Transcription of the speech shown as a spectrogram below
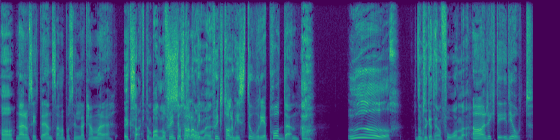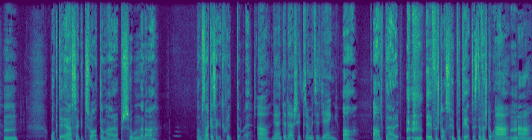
Ja, när de sitter ensamma på sin lilla kammare. exakt. De bara låtsas tycka om om, mig. för att inte tala om historiepodden. Ugh. De tycker att jag är en fåne. Ja, en riktig idiot. Mm. Och det är säkert så att de här personerna, de snackar säkert skit om mig. Ja, när jag är inte där sitter de med sitt gäng. Ja, allt det här är förstås hypotetiskt, det förstår ni. Ja, Mm. ja.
